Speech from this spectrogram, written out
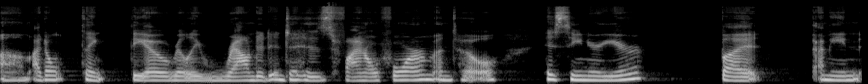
Um, I don't think Theo really rounded into his final form until his senior year. But I mean,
